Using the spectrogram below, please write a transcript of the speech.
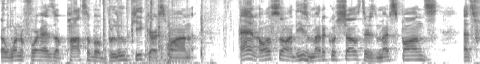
The 104 has a possible blue keycard spawn. And also on these medical shelves, there's med spawns, as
